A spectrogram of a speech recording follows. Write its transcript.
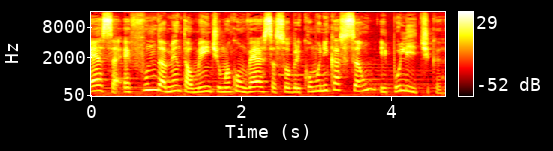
Essa é fundamentalmente uma conversa sobre comunicação e política.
